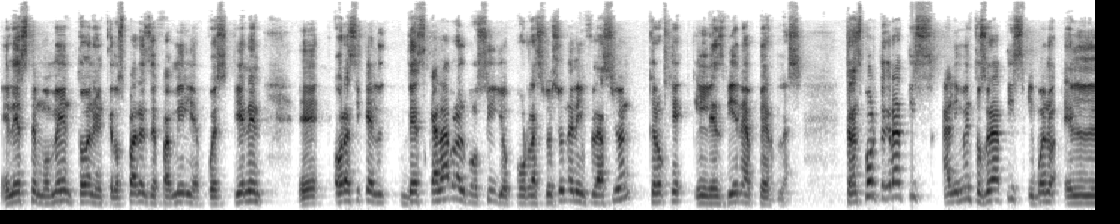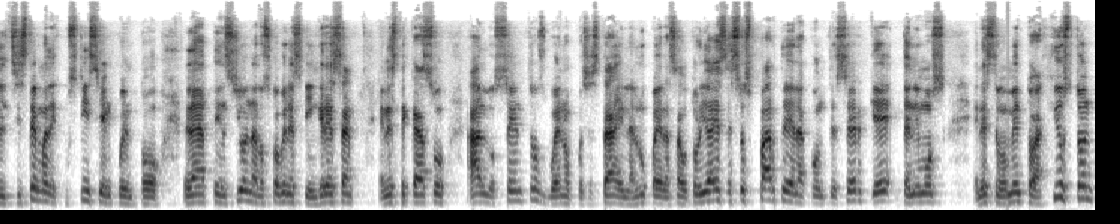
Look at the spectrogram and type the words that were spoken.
en este momento en el que los padres de familia pues tienen, eh, ahora sí que el descalabro al bolsillo por la situación de la inflación, creo que les viene a perlas. Transporte gratis, alimentos gratis y bueno, el sistema de justicia en cuanto a la atención a los jóvenes que ingresan, en este caso a los centros, bueno, pues está en la lupa de las autoridades. Eso es parte del acontecer que tenemos en este momento a Houston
